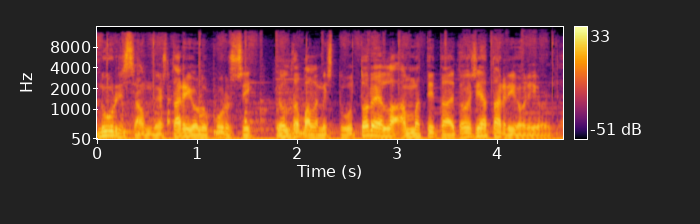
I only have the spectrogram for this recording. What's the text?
Nuurissa on myös tarjoulukurssi, jolta valmistuu todella ammattitaitoisia tarjoilijoita.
